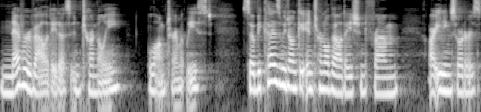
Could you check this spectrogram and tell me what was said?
never validate us internally, long term at least. So because we don't get internal validation from our eating disorders,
